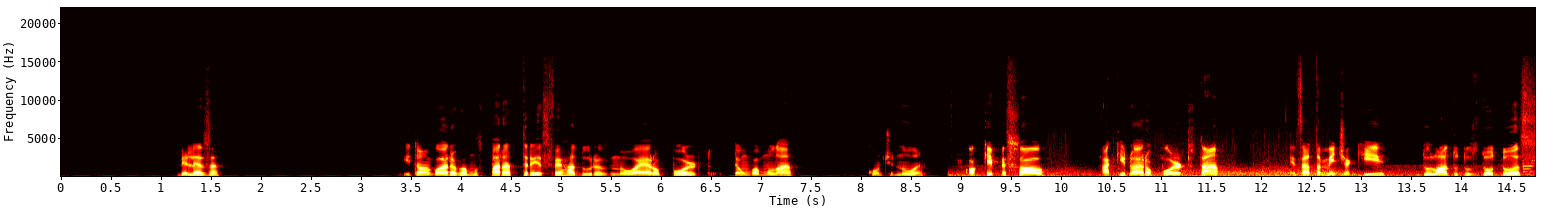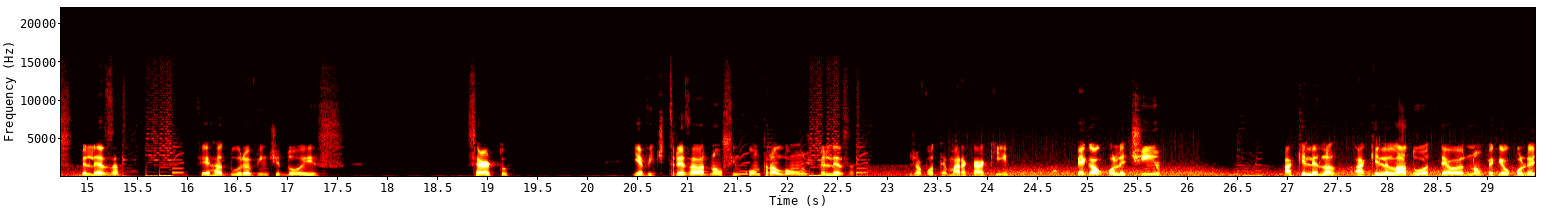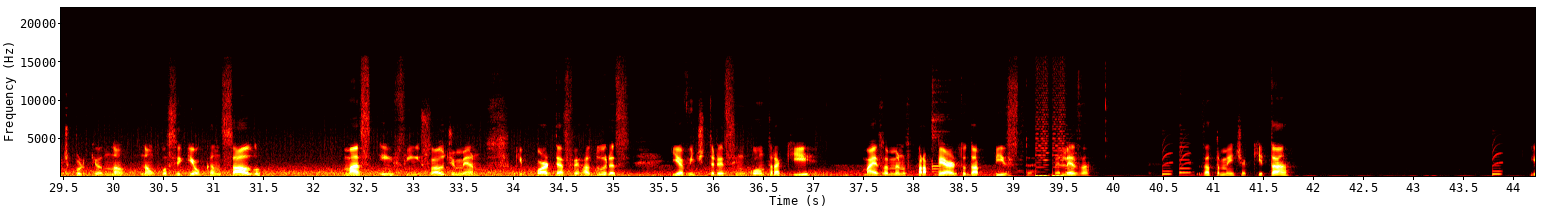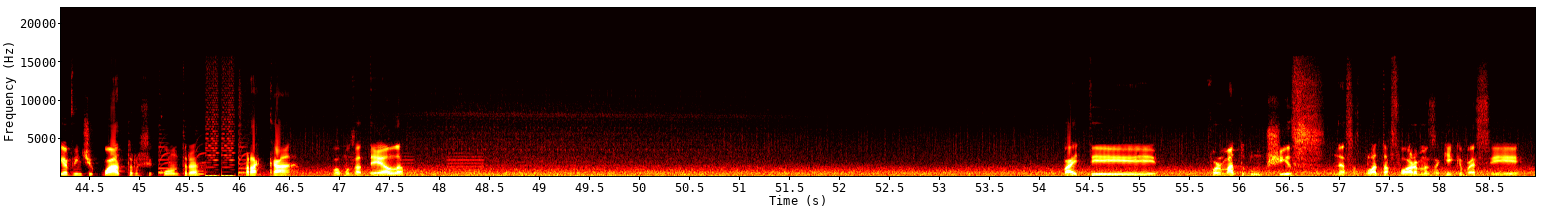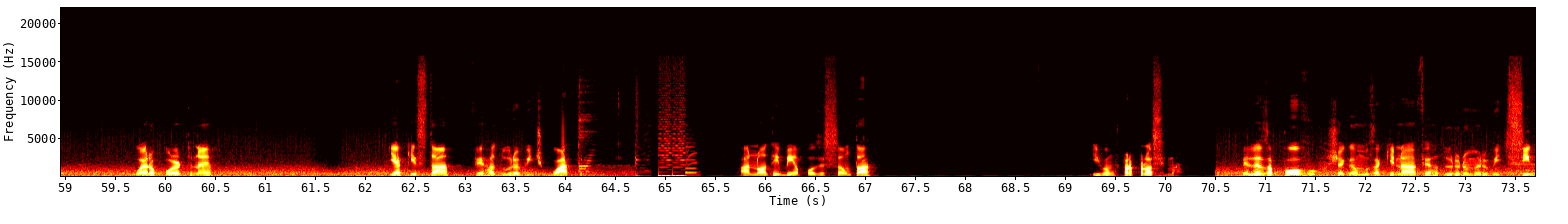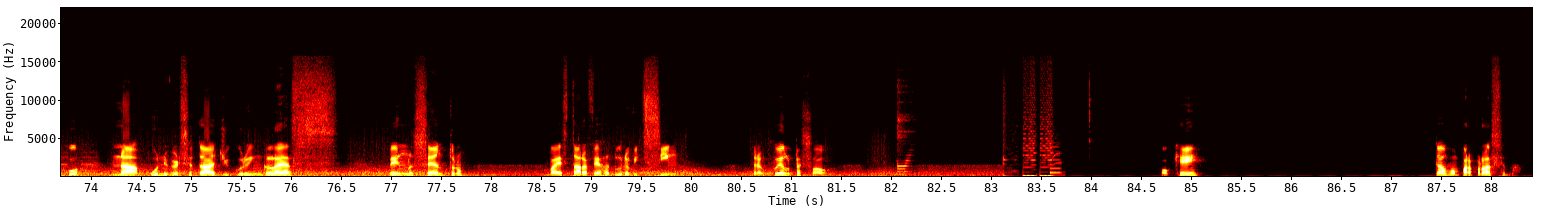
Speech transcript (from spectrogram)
Beleza? Então agora vamos para três ferraduras no aeroporto. Então vamos lá. Continuando. Ok, pessoal. Aqui no aeroporto, tá? Exatamente aqui, do lado dos dodôs, beleza? Ferradura 22. Certo? E a 23 ela não se encontra longe, beleza? Já vou até marcar aqui. Pegar o coletinho. Aquele, aquele lá do hotel eu não peguei o colete porque eu não, não consegui alcançá-lo. Mas, enfim, isso é o de menos. O que importa é as ferraduras. E a 23 se encontra aqui, mais ou menos para perto da pista, beleza? Exatamente aqui, tá? E a 24 se encontra pra cá. Vamos até ela. Vai ter formato de um X nessas plataformas aqui, que vai ser o aeroporto, né? E aqui está, ferradura 24. Anotem bem a posição, tá? E vamos para a próxima. Beleza, povo? Chegamos aqui na ferradura número 25, na Universidade Green Glass, bem no centro. Vai estar a ferradura 25. Tranquilo, pessoal? Ok? Então, vamos para a próxima.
